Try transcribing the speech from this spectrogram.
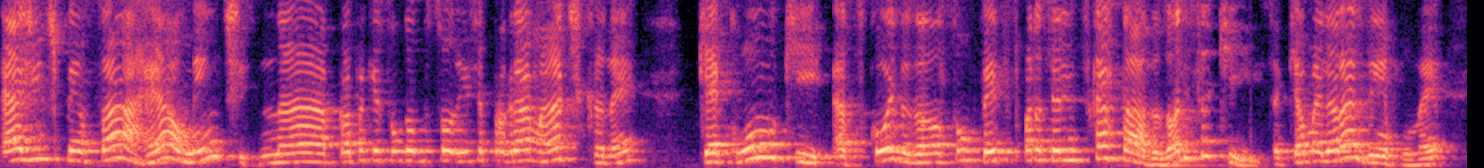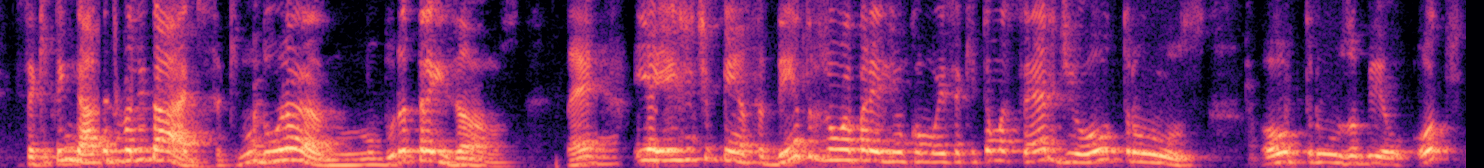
é a gente pensar realmente na própria questão da obsolência programática, né? Que é como que as coisas elas são feitas para serem descartadas. Olha isso aqui, isso aqui é o melhor exemplo, né? Isso aqui tem data de validade, isso aqui não dura, não dura três anos. Né? É. E aí a gente pensa, dentro de um aparelhinho como esse aqui, tem uma série de outros, outros, outros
